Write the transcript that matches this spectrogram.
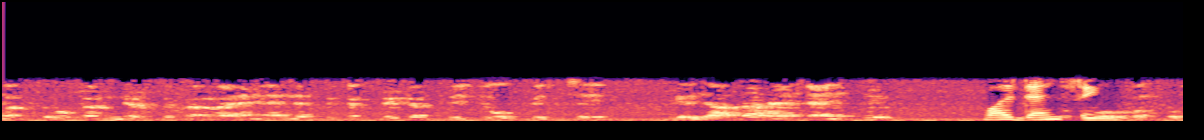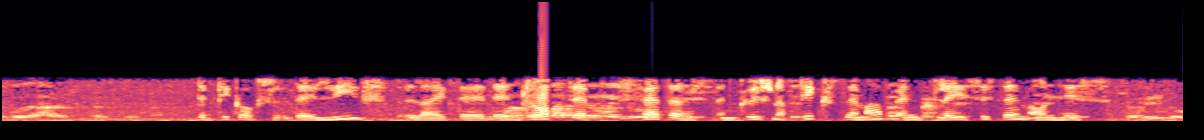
मस्त होकर नृत्य कर रहे हैं नृत्य करते करते जो पीछे गिर जाता है ऐसे while dancing, को उनको उदाहरण करते हैं the peacocks they leave like they, they drop their feathers and Krishna picks them up and places them on his सभी तो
